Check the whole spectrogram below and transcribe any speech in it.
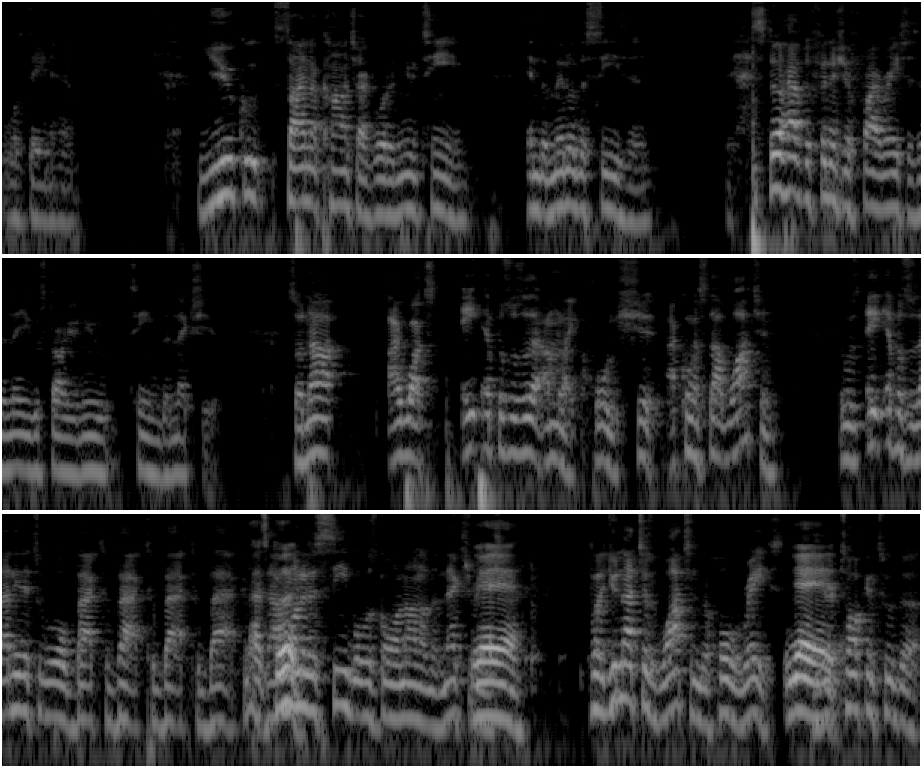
was dating him. You could sign a contract with a new team in the middle of the season still have to finish your five races and then you can start your new team the next year so now i watched eight episodes of that i'm like holy shit i couldn't stop watching it was eight episodes i needed to go back to back to back to back That's good. i wanted to see what was going on on the next race yeah, yeah, but you're not just watching the whole race. Yeah, yeah, You're yeah. talking to the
